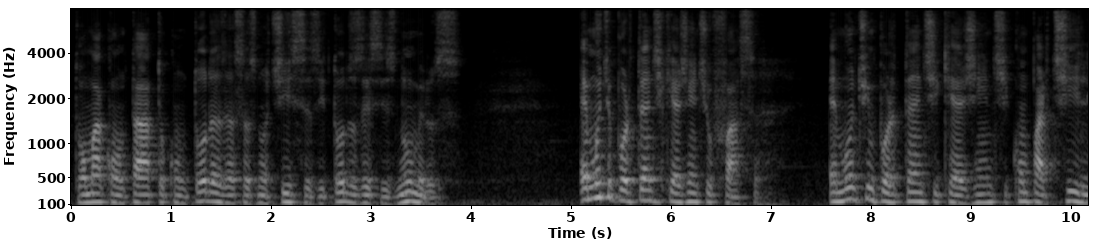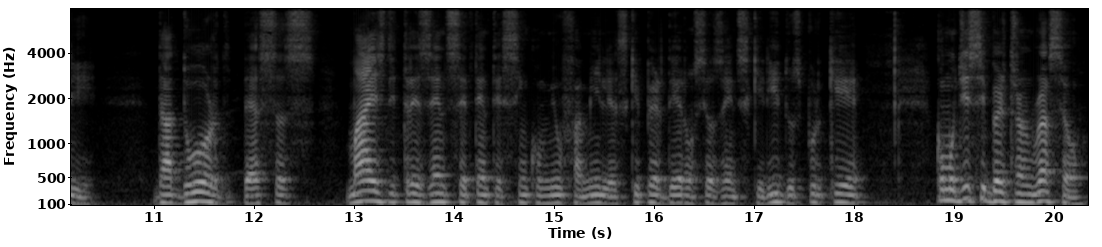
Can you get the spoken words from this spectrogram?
tomar contato com todas essas notícias e todos esses números, é muito importante que a gente o faça. É muito importante que a gente compartilhe da dor dessas mais de 375 mil famílias que perderam seus entes queridos, porque, como disse Bertrand Russell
